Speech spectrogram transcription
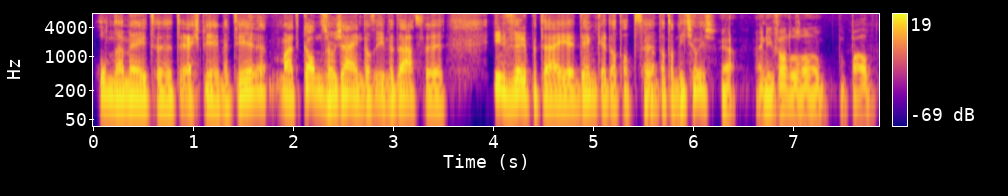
om daarmee te, te experimenteren. Maar het kan zo zijn dat inderdaad eh, individuele partijen denken dat dat, eh, dat dat niet zo is. Ja, en die vallen dan op een bepaald,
